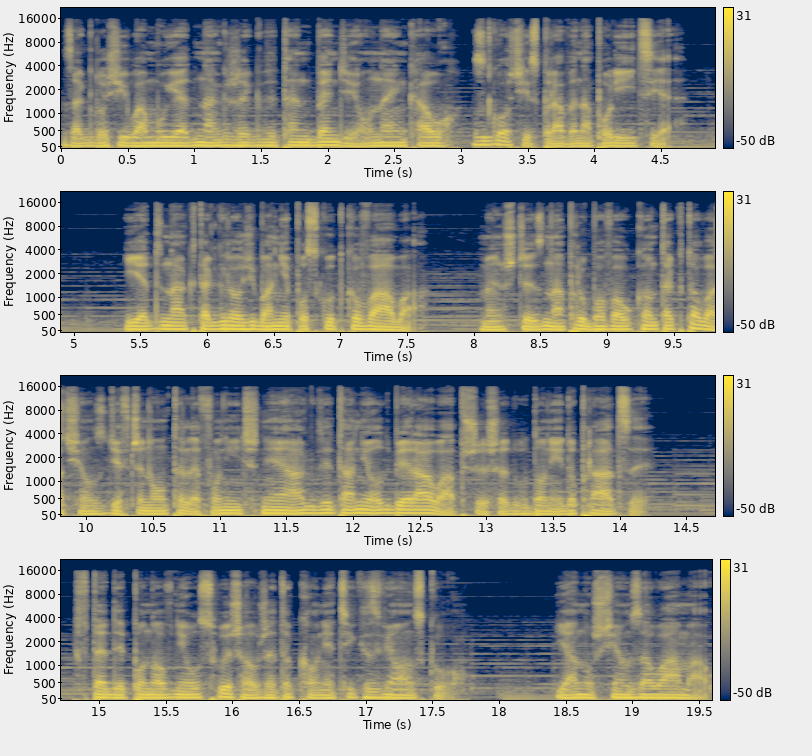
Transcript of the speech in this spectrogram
Zagroziła mu jednak, że gdy ten będzie ją nękał, zgłosi sprawę na policję. Jednak ta groźba nie poskutkowała. Mężczyzna próbował kontaktować się z dziewczyną telefonicznie, a gdy ta nie odbierała, przyszedł do niej do pracy. Wtedy ponownie usłyszał, że to koniec ich związku. Janusz się załamał.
